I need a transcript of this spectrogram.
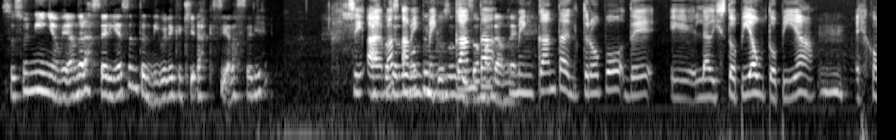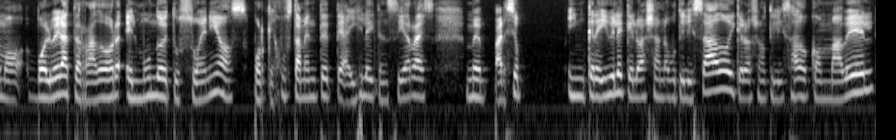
sos un niño mirando la serie, es entendible que quieras que siga la serie. Sí, además a mí me encanta, me encanta el tropo de eh, la distopía utopía. Mm. Es como volver aterrador el mundo de tus sueños, porque justamente te aísla y te encierra. Es, me pareció increíble que lo hayan utilizado y que lo hayan utilizado con Mabel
